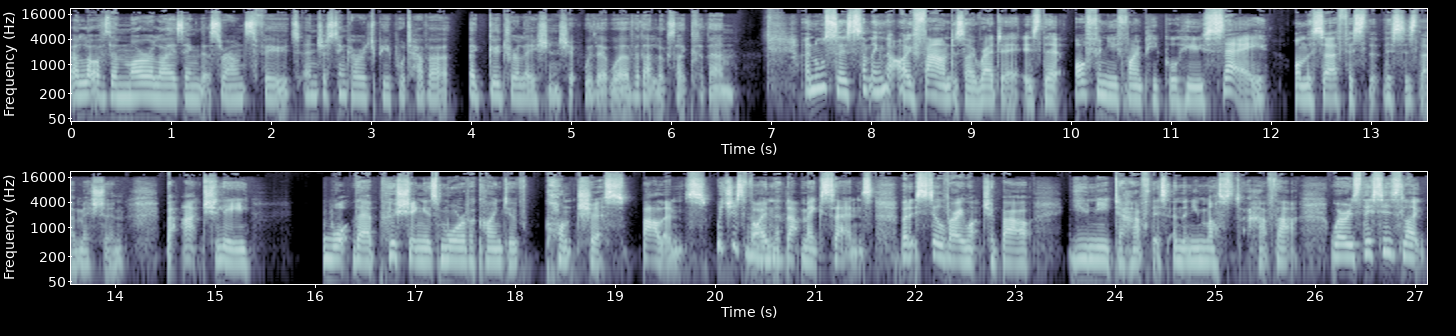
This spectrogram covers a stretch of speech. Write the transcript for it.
a lot of the moralizing that surrounds food and just encourage people to have a, a good relationship with it whatever that looks like for them. And also, something that I found as I read it is that often you find people who say on the surface that this is their mission, but actually, what they're pushing is more of a kind of conscious balance, which is fine, that makes sense. But it's still very much about you need to have this and then you must have that. Whereas this is like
